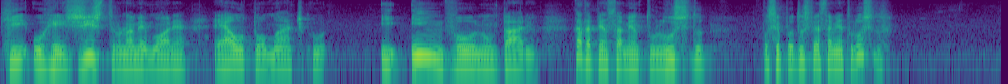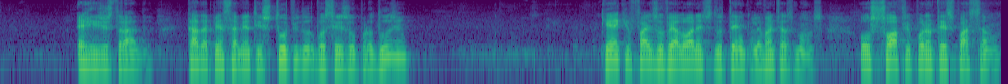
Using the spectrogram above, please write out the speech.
que o registro na memória é automático e involuntário. Cada pensamento lúcido, você produz pensamento lúcido? É registrado. Cada pensamento estúpido, vocês o produzem? Quem é que faz o velório antes do tempo? Levante as mãos. Ou sofre por antecipação?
